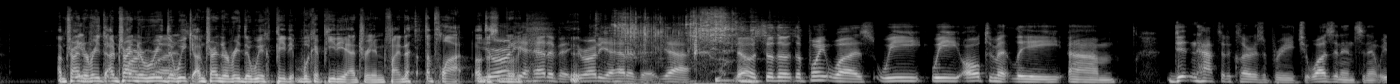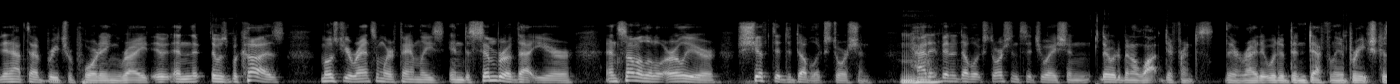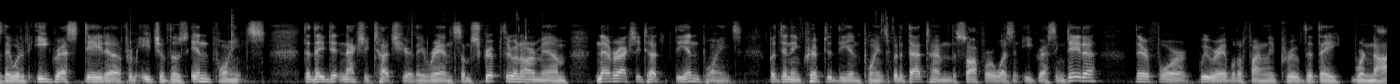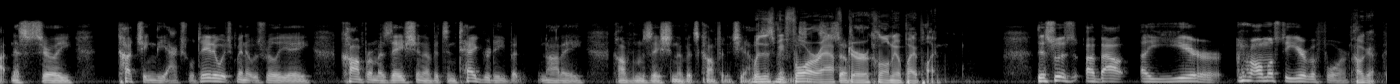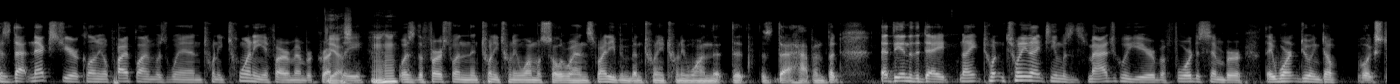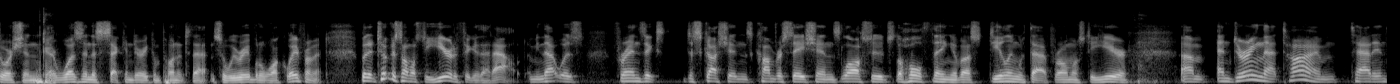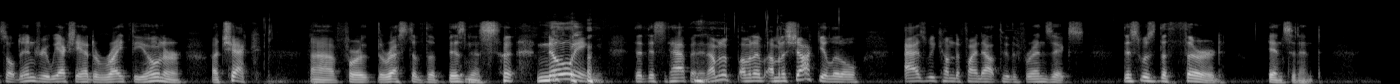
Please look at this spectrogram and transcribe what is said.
I'm trying to read. I'm trying to read the week. I'm trying to read the Wikipedia, Wikipedia entry and find out the plot of this You're already movie. ahead of it. You're already ahead of it. Yeah. No. So the the point was we we ultimately um, didn't have to declare it as a breach. It was an incident. We didn't have to have breach reporting, right? It, and it was because most of your ransomware families in December of that year and some a little earlier shifted to double extortion. Mm-hmm. Had it been a double extortion situation, there would have been a lot different there, right? It would have been definitely a breach because they would have egressed data from each of those endpoints that they didn't actually touch here. They ran some script through an RMM, never actually touched the endpoints, but then encrypted the endpoints. But at that time, the software wasn't egressing data. Therefore, we were able to finally prove that they were not necessarily touching the actual data, which meant it was really a compromisation of its integrity, but not a compromisation of its confidentiality. Was this before or after so, Colonial Pipeline? This was about a year, almost a year before. Okay. Because that next year, Colonial Pipeline was when 2020, if I remember correctly, yes. mm-hmm. was the first one. And then 2021 was SolarWinds. Might even been 2021 that that that happened. But at the end of the day, 2019 was this magical year. Before December, they weren't doing double extortion. Okay. There wasn't a secondary component to that, and so we were able to walk away from it. But it took us almost a year to figure that out. I mean, that was forensics discussions, conversations, lawsuits, the whole thing of us dealing with that for almost a year. Um, and during that time, to add insult to injury, we actually had to write the owner a check uh, for the rest of the business, knowing that this had happened. And I'm gonna I'm gonna I'm gonna shock you a little as we come to find out through the forensics. This was the third incident.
